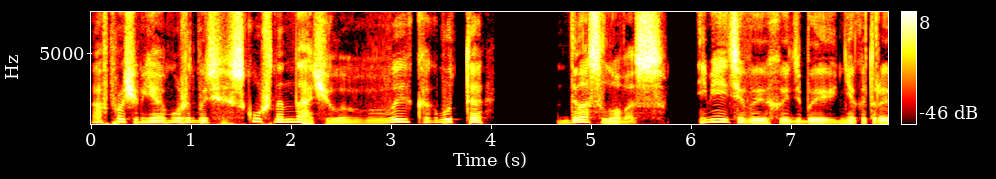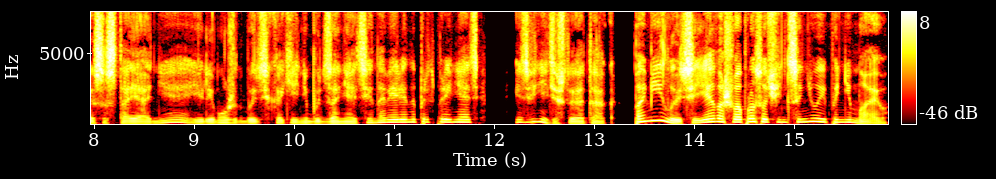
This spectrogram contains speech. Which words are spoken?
А, впрочем, я, может быть, скучно начал. Вы как будто... Два слова-с. Имеете вы хоть бы некоторое состояние или, может быть, какие-нибудь занятия намерены предпринять? Извините, что я так. Помилуйте, я ваш вопрос очень ценю и понимаю.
